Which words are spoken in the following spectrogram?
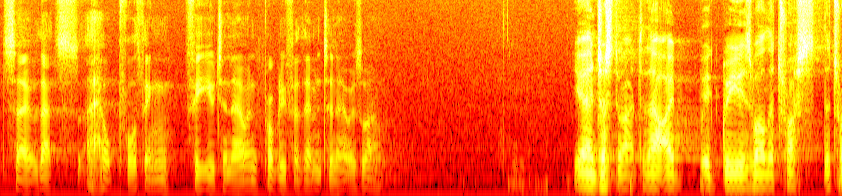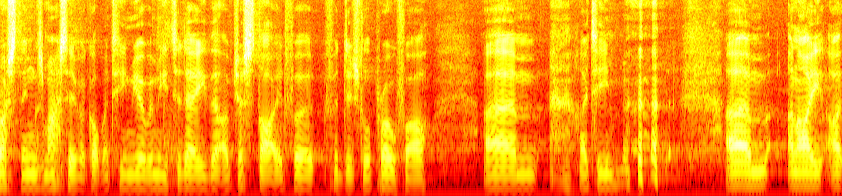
So that's a helpful thing for you to know and probably for them to know as well. Yeah, and just to add to that, I agree as well. The trust, the trust thing's massive. I've got my team here with me today that I've just started for for digital profile. Um, hi team, um, and I, I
